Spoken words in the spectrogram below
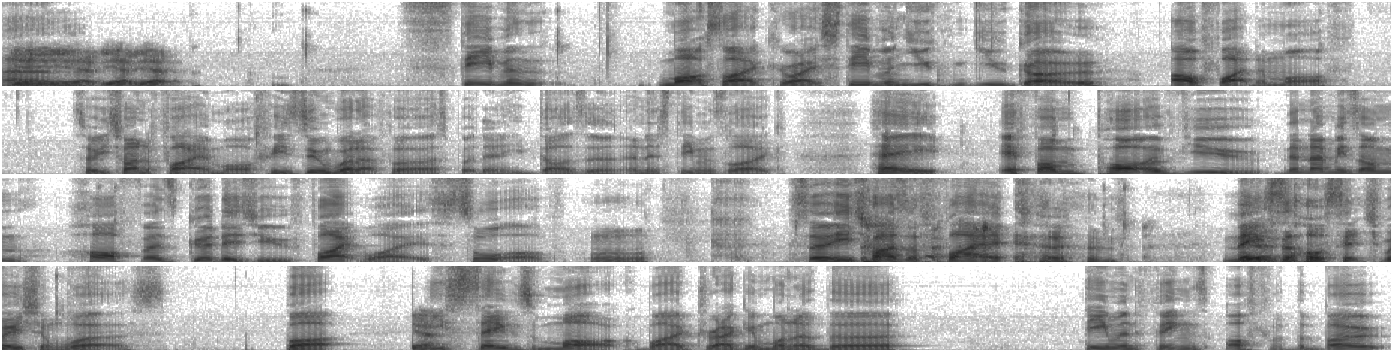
yeah, Um, yeah, yeah, yeah. Steven, Mark's like, right, Steven, you you go. I'll fight them off. So he's trying to fight him off. He's doing well at first, but then he doesn't. And then Steven's like, hey, if I'm part of you, then that means I'm half as good as you fight wise, sort of. Mm. So he tries to fight him, makes Yeah. the whole situation worse. But Yeah. he saves Mark by dragging one of the demon things off of the boat.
